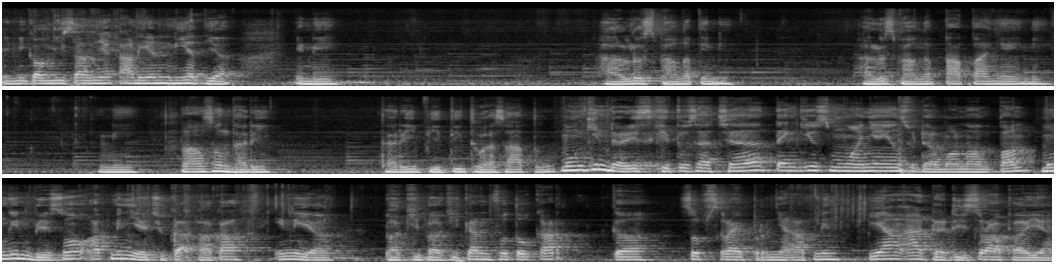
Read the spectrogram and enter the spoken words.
ini kalau misalnya kalian lihat ya, ini halus banget ini. Halus banget tatanya ini. Ini langsung dari dari BT21 Mungkin dari segitu saja. Thank you semuanya yang sudah mau nonton. Mungkin besok admin ya juga bakal Ini ya Bagi-bagikan photocard ke subscribernya admin Yang ada di Surabaya.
